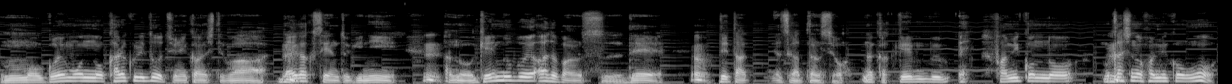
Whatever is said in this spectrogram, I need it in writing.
うんもう、五右衛門のカルクリ道中に関しては、うん大学生の時に、うん。あの、ゲームボーイアドバンスでうん。出たやつがあったんですよ。なんかゲーム、え、ファミコンの、昔のファミコンを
